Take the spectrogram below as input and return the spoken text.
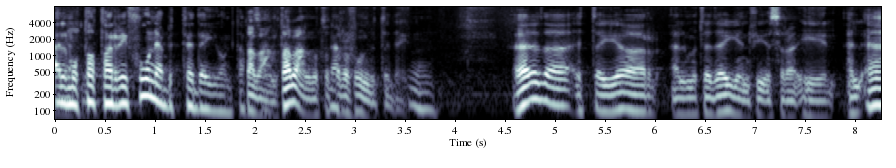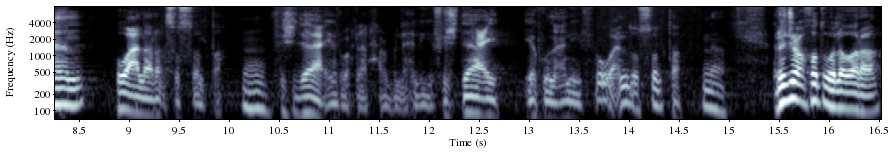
المتطرفون بالتدين تقصد. طبعا طبعا المتطرفون نعم. بالتدين. هذا التيار المتدين في إسرائيل الآن هو على رأس السلطة. فيش داعي يروح للحرب الأهلية فيش داعي يكون عنيف هو عنده السلطة نعم. رجع خطوة لورا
